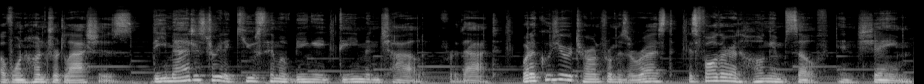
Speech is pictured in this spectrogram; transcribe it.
of 100 lashes. The magistrate accused him of being a demon child for that. When Hakuji returned from his arrest, his father had hung himself in shame.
